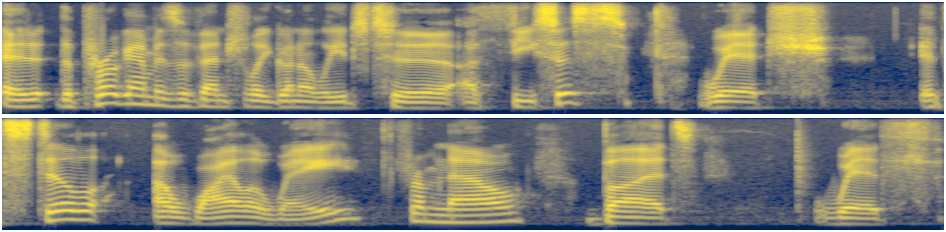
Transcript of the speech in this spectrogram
It, the program is eventually going to lead to a thesis, which it's still a while away from now, but with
